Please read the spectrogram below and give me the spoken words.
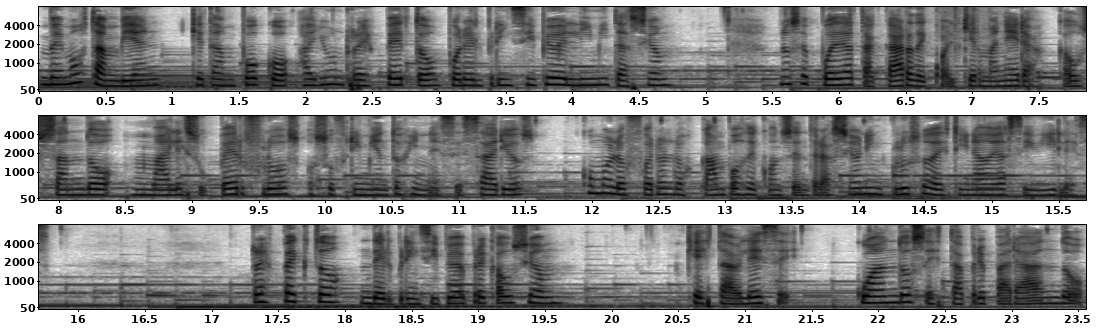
Vemos también que tampoco hay un respeto por el principio de limitación no se puede atacar de cualquier manera, causando males superfluos o sufrimientos innecesarios, como lo fueron los campos de concentración incluso destinados a civiles. Respecto del principio de precaución, que establece cuando se está preparando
